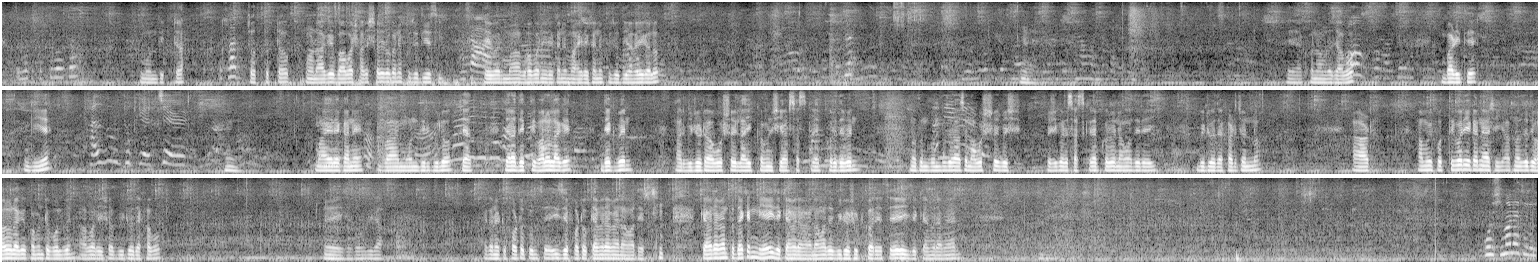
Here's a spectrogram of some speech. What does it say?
মন্দিরটা চত্বরটাও মানে আগে বাবা সারের সারের ওখানে পুজো দিয়েছি এবার মা ভবানীর এখানে মায়ের এখানে পুজো দেওয়া হয়ে গেল। হুম। এখন আমরা যাব বাড়িতে গিয়ে। মায়ের এখানে বা মন্দিরগুলো যারা দেখতে ভালো লাগে, দেখবেন। আর ভিডিওটা অবশ্যই লাইক কমেন্ট শেয়ার সাবস্ক্রাইব করে দেবেন। নতুন বন্ধু যারা আছেন, অবশ্যই বেশি বেশি করে সাবস্ক্রাইব করবেন আমাদের এই ভিডিও দেখার জন্য। আর আমি প্রত্যেকবারই এখানে আসি। আপনার যদি ভালো লাগে কমেন্টে বলবেন, আবার এইসব ভিডিও দেখাবো। এই যে বৌদিরা। এখানে একটু ফটো তুলছে, এই যে ফটো ক্যামেরাম্যান আমাদের। ক্যামেরাম্যান তো দেখেননি, এই যে ক্যামেরাম্যান আমাদের ভিডিও শ্যুট করে এই যে ক্যামেরাম্যান চলে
